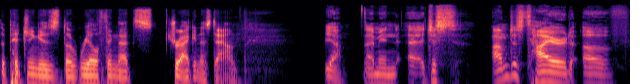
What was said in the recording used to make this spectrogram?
the pitching is the real thing that's dragging us down. Yeah, I mean, uh, just I'm just tired of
